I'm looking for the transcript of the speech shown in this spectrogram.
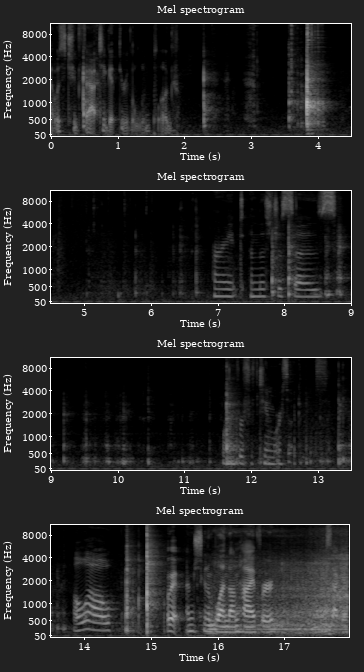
That was too fat to get through the lid plug. All right, and this just says blend for 15 more seconds. Hello. Okay, I'm just gonna blend on high for a second.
